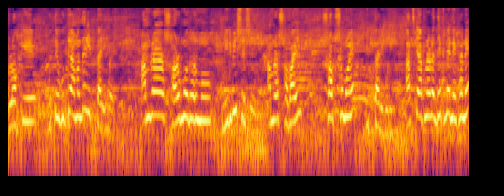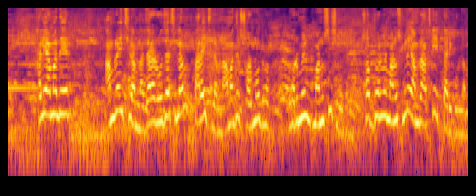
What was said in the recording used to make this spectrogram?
ব্লকে ঘুরতে ঘুরতে আমাদের ইফতারি হয়। আমরা সর্বধর্ম নির্বিশেষে আমরা সবাই সব সময় ইফতারি করি। আজকে আপনারা দেখলেন এখানে, খালি আমাদের আমরাই ছিলাম না, যারা রোজা ছিলাম তারাই ছিলাম না। আমাদের সর্ব ধর্মের মানুষই ছিল এখানে। সব ধর্মের মানুষ মিলেই আমরা আজকে ইফতারি করলাম।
